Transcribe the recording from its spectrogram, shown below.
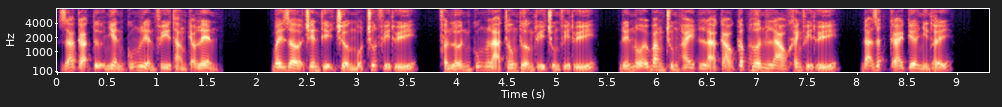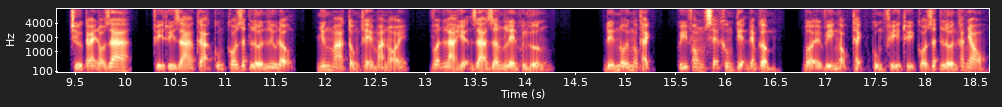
giá cả tự nhiên cũng liền phi thăng kéo lên bây giờ trên thị trường một chút phỉ thúy, phần lớn cũng là thông thường thủy trùng phỉ thúy, đến nỗi băng trùng hay là cao cấp hơn lao khanh phỉ thúy, đã rất cái kia nhìn thấy. Trừ cái đó ra, phỉ thúy giá cả cũng có rất lớn lưu động, nhưng mà tổng thể mà nói, vẫn là hiện ra dâng lên khuynh hướng. Đến nỗi ngọc thạch, quý phong sẽ không tiện đem cầm, bởi vì ngọc thạch cùng phỉ thúy có rất lớn khác nhau,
